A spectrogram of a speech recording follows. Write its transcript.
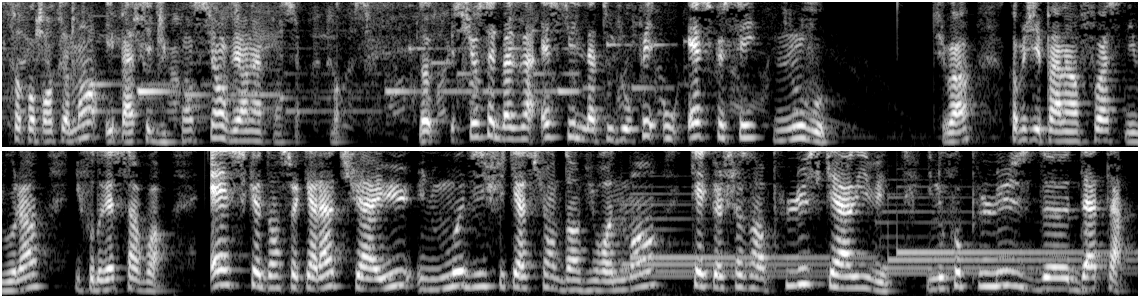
son comportement est passé du conscient vers l'inconscient. Donc sur cette base-là, est-ce qu'il l'a toujours fait ou est-ce que c'est nouveau? Tu vois, comme j'ai parlé un fois à ce niveau-là, il faudrait savoir. Est-ce que dans ce cas-là, tu as eu une modification d'environnement, quelque chose en plus qui est arrivé? Il nous faut plus de data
